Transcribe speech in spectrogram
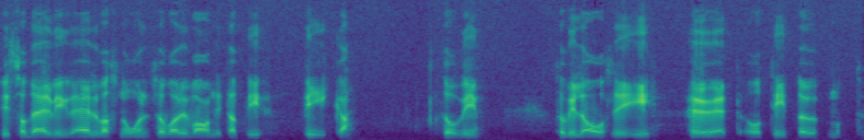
vi, så där vid elvasnåret så var det vanligt att vi fika. Så vi, så vi la oss i, höet och tittade upp mot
